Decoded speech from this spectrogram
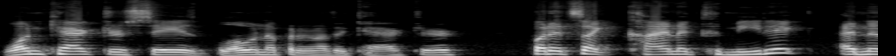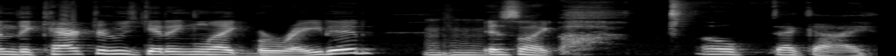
one character say is blowing up at another character, but it's like kind of comedic, and then the character who's getting like berated Mhm. is like, oh, oh, that guy.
